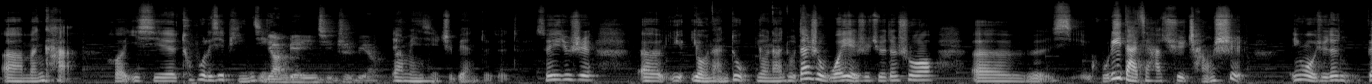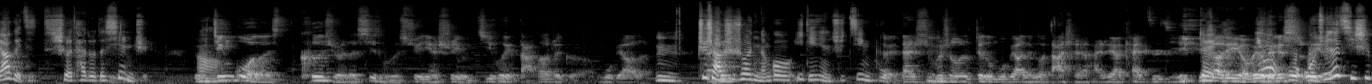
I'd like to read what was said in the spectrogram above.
呃门槛和一些突破了一些瓶颈，量变引起质变量变引起质变，对对对，所以就是呃有有难度，有难度，但是我也是觉得说呃鼓励大家去尝试，因为我觉得不要给自己设太多的限制。就是嗯。经过了科学的、系统的训练，是有机会达到这个目标的。嗯，至少是说你能够一点点去进步。对，但什么时候这个目标能够达成，还是要看自己对 到底有没因为有这个实力。我我觉得其实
